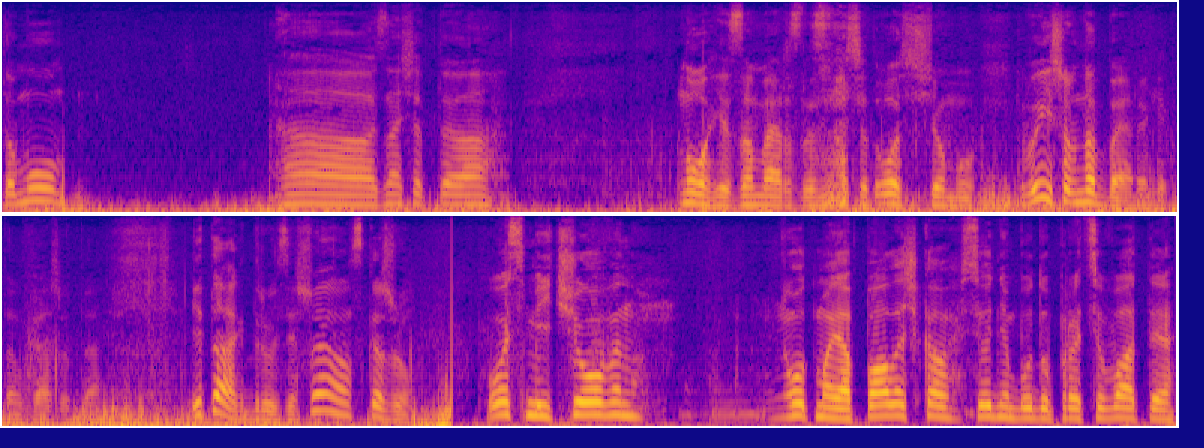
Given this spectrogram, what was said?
Тому, е, значить, е, ноги замерзли, значить, ось чому. Вийшов на берег, як там кажуть. да. І так, друзі, що я вам скажу? Ось мій човен. От моя паличка. Сьогодні буду працювати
